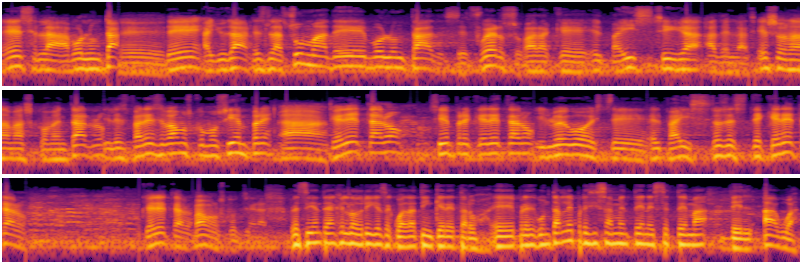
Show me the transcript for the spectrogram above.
es la voluntad eh, de ayudar, es la suma de voluntad voluntades, de esfuerzo para que el país siga adelante. Eso nada más comentarlo. Si les parece, vamos como siempre a Querétaro, siempre Querétaro y luego este el país. Entonces, de Querétaro. Querétaro, vamos contigo. Presidente Ángel Rodríguez de Cuadratín Querétaro, eh, preguntarle precisamente en este tema del agua.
